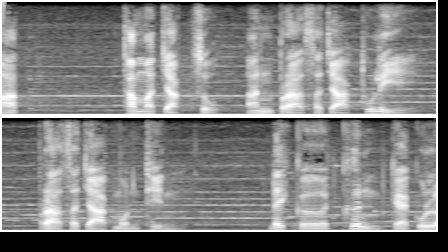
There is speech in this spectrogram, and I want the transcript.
มรรคธรรมจักสุอันปราศจากทุลี ปราศจากมนทิน ได้เกิดขึ้นแก่กุล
